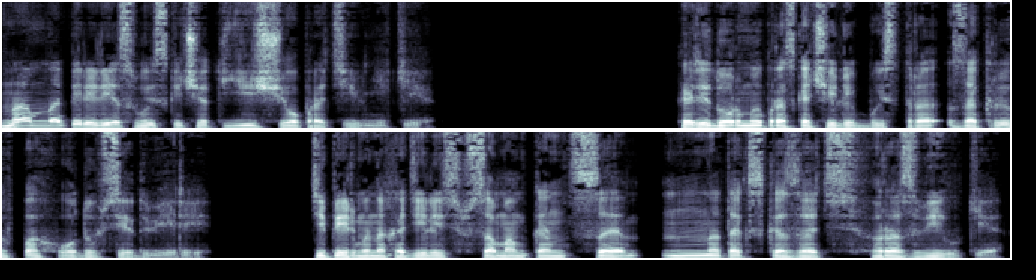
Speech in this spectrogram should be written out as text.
нам на перерез выскочат еще противники. Коридор мы проскочили быстро, закрыв по ходу все двери. Теперь мы находились в самом конце, на, так сказать, развилке.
